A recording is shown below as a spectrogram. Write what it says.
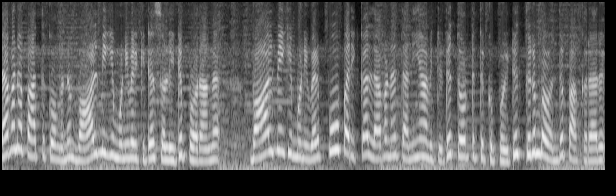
லவனை பார்த்துக்கோங்கன்னு வால்மீகி முனிவர் கிட்ட சொல்லிட்டு போறாங்க. வால்மீகி முனிவர் பூ பறிக்க லவனை தனியா விட்டுட்டு தோட்டத்துக்கு போயிட்டு திரும்ப வந்து பாக்குறாரு.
